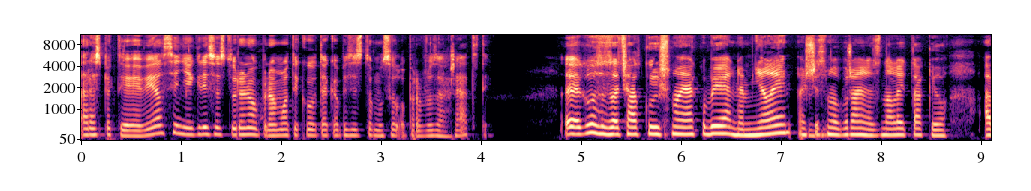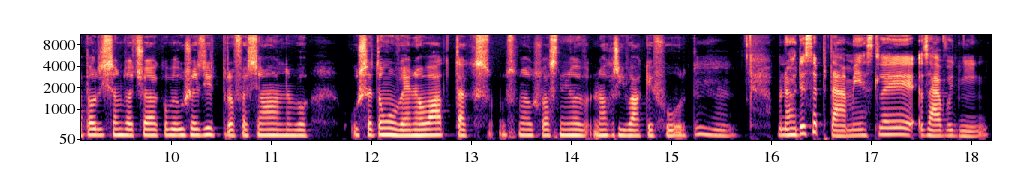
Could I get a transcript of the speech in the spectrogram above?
respektive vyjel si někdy se studenou pneumatikou tak, aby si to musel opravdu zahřát ty? Jako ze začátku, když jsme jakoby je neměli a ještě mm-hmm. jsme ho pořádně neznali, tak jo. A pak, když jsem začal jakoby už jezdit profesionálně nebo už se tomu věnovat, tak jsme už vlastně měli nahříváky furt. Mm-hmm. Mnohdy se ptám, jestli závodník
